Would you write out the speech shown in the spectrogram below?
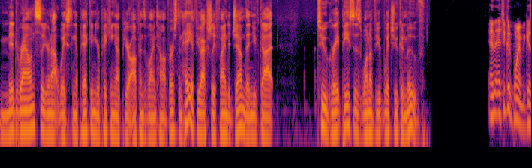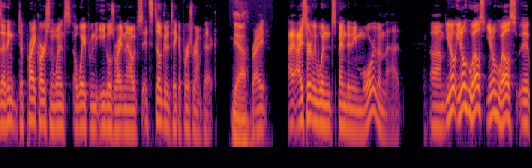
mid round so you're not wasting a pick and you're picking up your offensive line talent first and hey if you actually find a gem then you've got two great pieces one of you, which you can move And it's a good point because I think to pry Carson Wentz away from the Eagles right now, it's it's still going to take a first round pick, yeah right? I, I certainly wouldn't spend any more than that. Um, you know, you know who else? You know who else it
